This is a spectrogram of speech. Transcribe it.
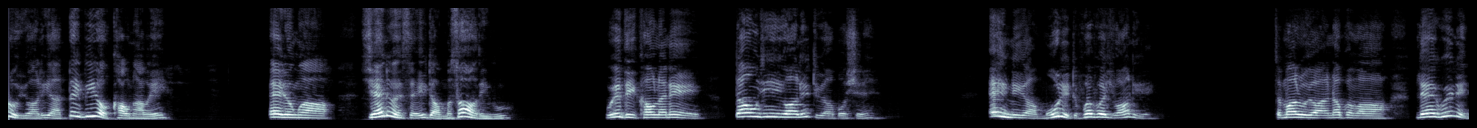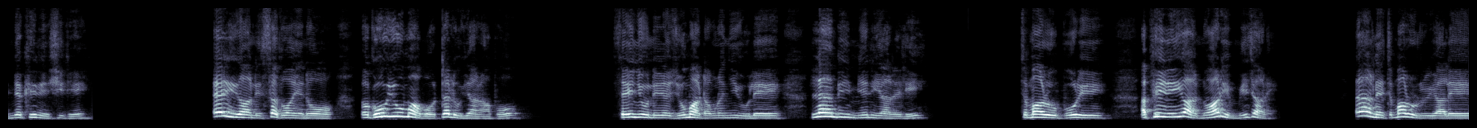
တို့ရွာလေးကတိတ်ပြီးတော့ခေါင်တာပဲအဲ့တုန်းကရဲຫນွယ်ဆယ်အိတ်တောင်မစော့သေးဘူးဝေးဒီခေါင်လန်နဲ့တောင်ကြီးရွာလေးတူရပေါ့ရှင်အဲ့ဒီနေ့ကမိုးတွေတစ်ဖွဲဖွဲရွာနေတယ်ကျမတို့ရွာအနောက်ဘက်မှာလယ်ကွင်းတွေမြက်ခင်းတွေရှိတယ်အဲ့ဒီကနေဆက်သွားရင်တော့ပကိုးရိုးမပေါ်တက်လို့ရတာပေါ့ စိမ့်ညိုနေတဲ့ရိုးမတောင်နှကြီးကိုလည်းလှမ်းပြီးမြင်နေရတယ်လေကျမတို့ဘိုးတွေအဖေတွေကနွားတွေမေးကြတယ်အဲ့ဒါနဲ့ကျမတို့တွေကလည်း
